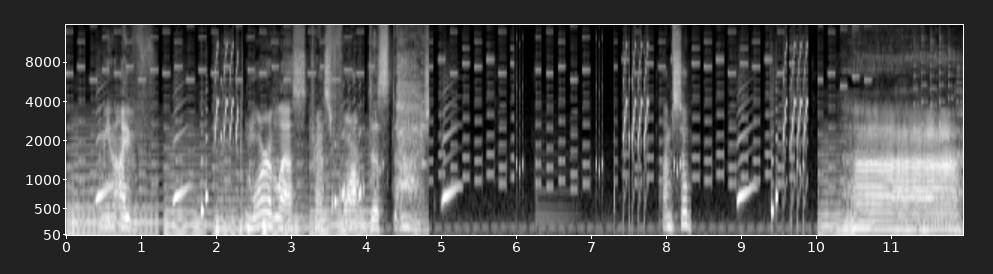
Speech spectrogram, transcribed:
I mean, I've more or less transformed this. Ah, I'm so. Ah.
